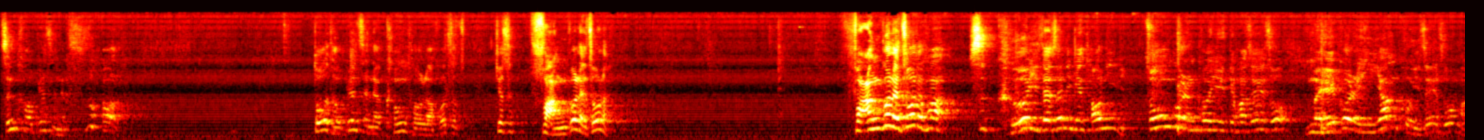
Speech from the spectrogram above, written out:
正好变成了负号了，多头变成了空头了，或者就是反过来做了。反过来做的话，是可以在这里面套利的。中国人可以的话这样做，美国人一样可以这样做嘛。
